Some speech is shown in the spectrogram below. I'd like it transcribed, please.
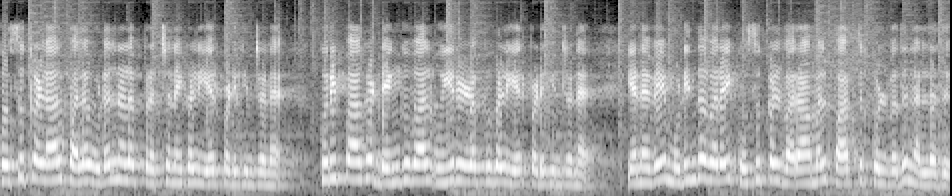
கொசுக்களால் பல உடல்நலப் பிரச்சனைகள் ஏற்படுகின்றன. குறிப்பாக டெங்குவால் உயிரிழப்புகள் ஏற்படுகின்றன. எனவே முடிந்தவரை கொசுக்கள் வராமல் பார்த்துக்கொள்வது நல்லது.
